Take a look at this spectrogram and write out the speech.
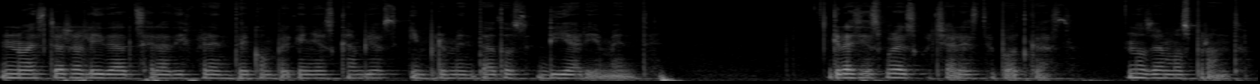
nuestra realidad será diferente con pequeños cambios implementados diariamente. Gracias por escuchar este podcast. Nos vemos pronto.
